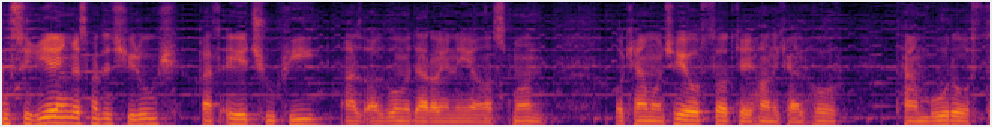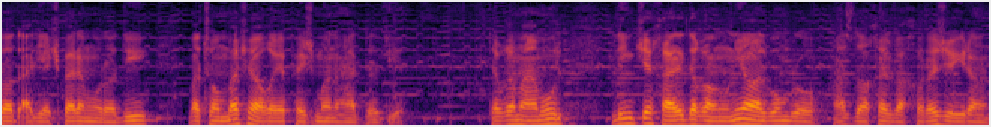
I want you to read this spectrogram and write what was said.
موسیقی این قسمت چیروک قطعه چوپی از آلبوم در آینه آسمان با کمانچه استاد کیهان کلهور تنبور استاد علی اکبر مرادی و تنبک آقای پژمان حدادیه. طبق معمول لینک خرید قانونی آلبوم رو از داخل و خارج ایران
